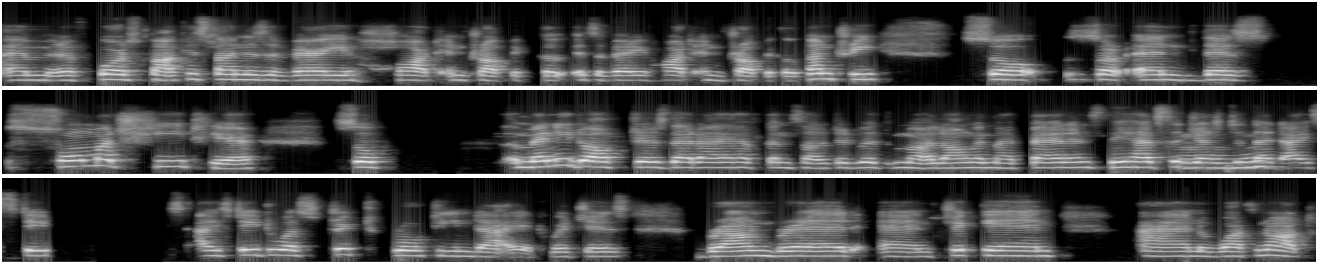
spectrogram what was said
I'm of course Pakistan is a very hot and tropical it's a very hot and tropical country so so and there's so much heat here so many doctors that I have consulted with along with my parents they have suggested mm-hmm. that I stay I stay to a strict protein diet which is brown bread and chicken and whatnot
